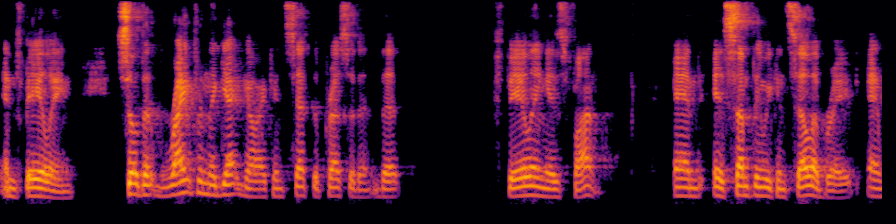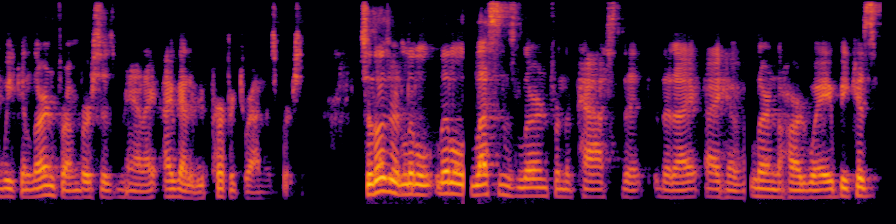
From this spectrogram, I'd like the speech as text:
and failing so that right from the get-go i can set the precedent that failing is fun and is something we can celebrate and we can learn from versus man I, have got to be perfect around this person So those are little little lessons learned from the past that that I, I have learned the hard way because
